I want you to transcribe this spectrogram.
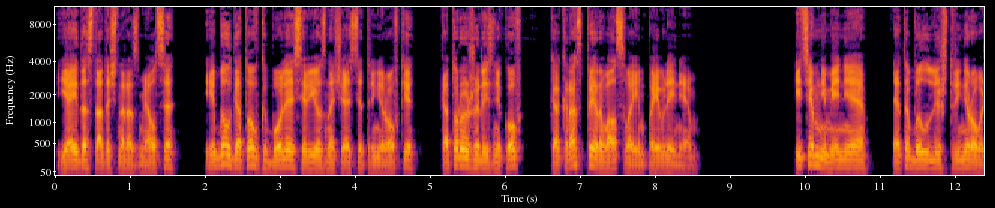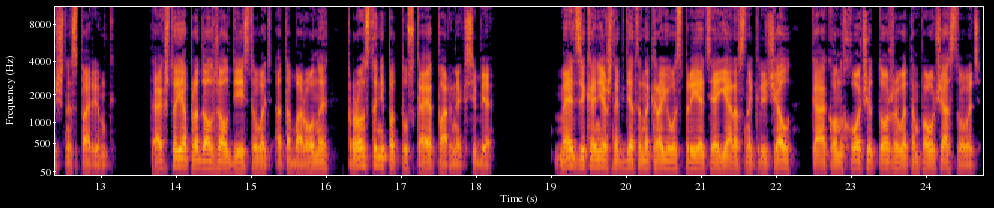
я и достаточно размялся и был готов к более серьезной части тренировки, которую Железняков как раз прервал своим появлением. И тем не менее, это был лишь тренировочный спарринг, так что я продолжал действовать от обороны, просто не подпуская парня к себе. Медзи, конечно, где-то на краю восприятия яростно кричал, как он хочет тоже в этом поучаствовать,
